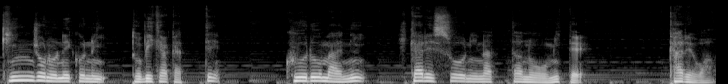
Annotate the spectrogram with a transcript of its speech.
近所の猫に飛 びかかって車にひかれそうになったのを見て彼は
